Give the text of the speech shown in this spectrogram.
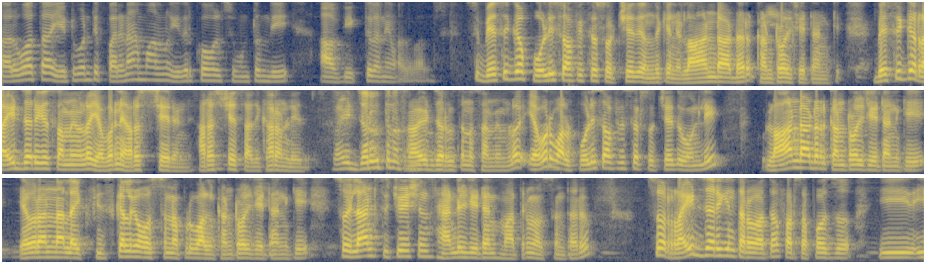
తరువాత ఎటువంటి పరిణామాలను ఎదుర్కోవాల్సి ఉంటుంది ఆ వ్యక్తులు అనేవాళ్ళు వాళ్ళు? సో బేసిక్గా పోలీస్ ఆఫీసర్స్ వచ్చేది అందుకని లా అండ్ ఆర్డర్ కంట్రోల్ చేయడానికి బేసిక్గా రైడ్ జరిగే సమయంలో ఎవరిని అరెస్ట్ చేయరండి. అరెస్ట్ చేసే అధికారం లేదు. రైట్ జరుగుతున్న. రైడ్ జరుగుతున్న సమయంలో ఎవరు వాళ్ళు పోలీస్ ఆఫీసర్స్ వచ్చేది only law and order control చేయడానికి ఎవరన్నా లైక్ ఫిజికల్గా వస్తున్నప్పుడు వాళ్ళని కంట్రోల్ చేయడానికి సో ఇలాంటి సిచ్యువేషన్స్ హ్యాండిల్ చేయడానికి మాత్రమే వస్తుంటారు. సో రైడ్ జరిగిన తర్వాత ఫర్ సపోజ్ ఈ ఈ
